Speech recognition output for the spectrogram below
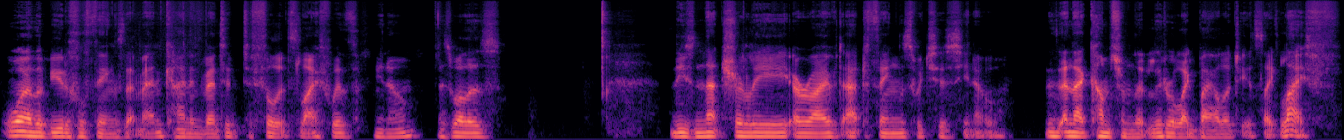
one of the beautiful things that mankind invented to fill its life with, you know, as well as these naturally arrived at things, which is, you know, and that comes from the literal like biology. It's like life,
